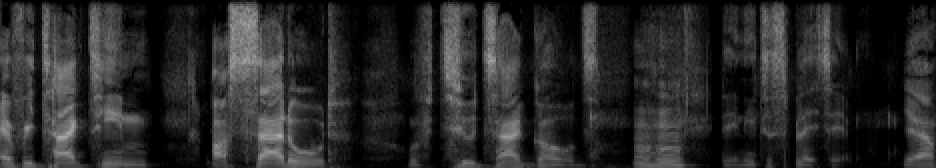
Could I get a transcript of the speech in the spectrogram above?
every tag team are saddled with two tag golds. Mm-hmm. They need to split it. Yeah.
